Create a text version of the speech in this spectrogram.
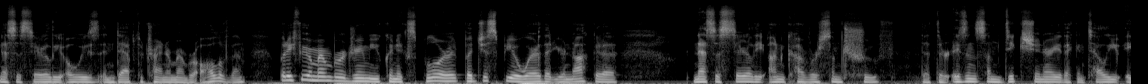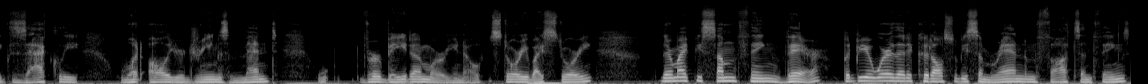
necessarily always in depth or trying to remember all of them. But if you remember a dream, you can explore it, but just be aware that you're not going to necessarily uncover some truth, that there isn't some dictionary that can tell you exactly what all your dreams meant verbatim or, you know, story by story. There might be something there, but be aware that it could also be some random thoughts and things.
